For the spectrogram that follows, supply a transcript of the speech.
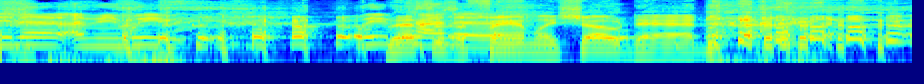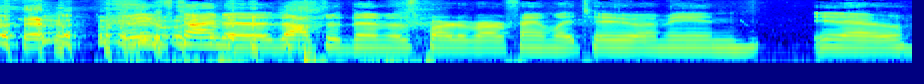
you know, I mean, we we've This kind is a family show, Dad. we've kind of adopted them as part of our family too. I mean, you know,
